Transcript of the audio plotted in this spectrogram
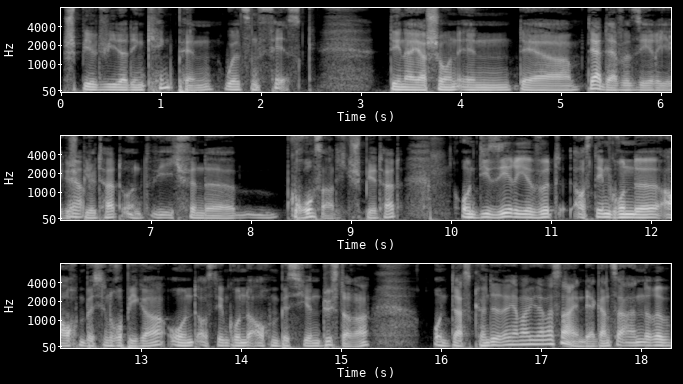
spielt wieder den Kingpin Wilson Fisk, den er ja schon in der Daredevil-Serie gespielt hat und wie ich finde großartig gespielt hat. Und die Serie wird aus dem Grunde auch ein bisschen ruppiger und aus dem Grunde auch ein bisschen düsterer. Und das könnte dann ja mal wieder was sein. Der ganze andere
